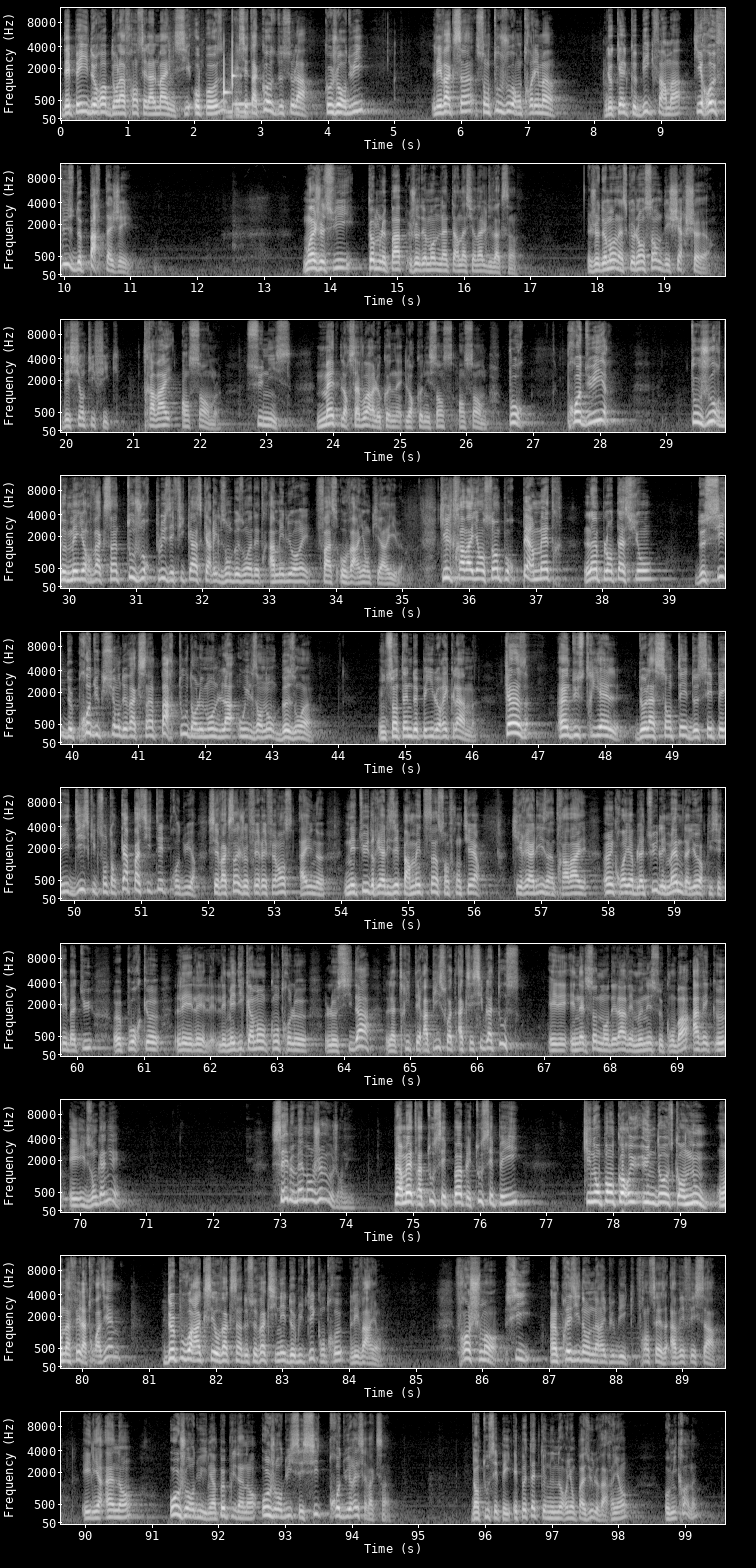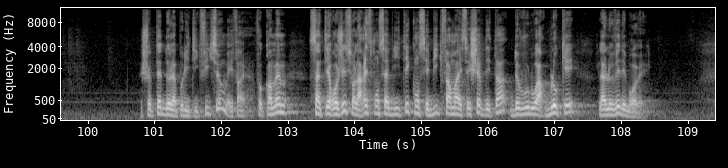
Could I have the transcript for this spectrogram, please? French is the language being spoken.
Des pays d'Europe, dont la France et l'Allemagne, s'y opposent. Et c'est à cause de cela qu'aujourd'hui, les vaccins sont toujours entre les mains de quelques big pharma qui refusent de partager. Moi, je suis, comme le pape, je demande l'international du vaccin. Je demande à ce que l'ensemble des chercheurs, des scientifiques, travaillent ensemble, s'unissent, mettent leur savoir et leur connaissance ensemble pour produire toujours de meilleurs vaccins, toujours plus efficaces, car ils ont besoin d'être améliorés face aux variants qui arrivent. Qu'ils travaillent ensemble pour permettre l'implantation de sites de production de vaccins partout dans le monde, là où ils en ont besoin. Une centaine de pays le réclament. 15 industriels de la santé de ces pays disent qu'ils sont en capacité de produire ces vaccins. Je fais référence à une, étude réalisée par Médecins sans frontières qui réalise un travail incroyable là-dessus, les mêmes d'ailleurs qui s'étaient battus euh, pour que les, médicaments contre le, le, sida, la trithérapie, soient accessibles à tous. Et, et Nelson Mandela avait mené ce combat avec eux et ils ont gagné. C'est le même enjeu aujourd'hui. Permettre à tous ces peuples et tous ces pays qui n'ont pas encore eu une dose quand nous, on a fait la troisième, de pouvoir accéder au vaccin, de se vacciner, de lutter contre les variants. Franchement, si un président de la République française avait fait ça il y a un an, aujourd'hui, il y a un peu plus d'un an, aujourd'hui, ces sites produiraient ces vaccins dans tous ces pays. Et peut-être que nous n'aurions pas eu le variant Omicron. Hein. Je fais peut-être de la politique fiction, mais il faut quand même s'interroger sur la responsabilité qu'ont ces big pharma et ces chefs d'État de vouloir bloquer la levée des brevets.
